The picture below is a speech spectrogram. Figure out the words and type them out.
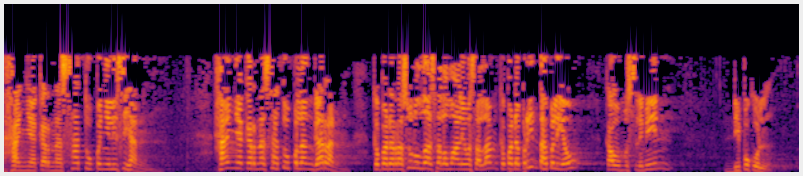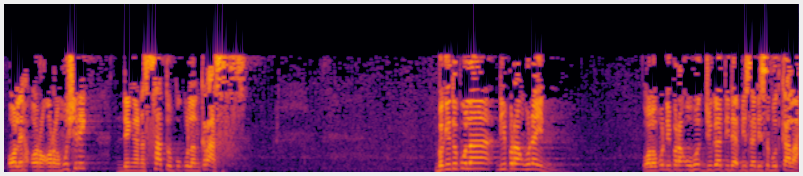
hanya karena satu penyelisihan, hanya karena satu pelanggaran kepada Rasulullah wasallam kepada perintah beliau, kaum muslimin dipukul oleh orang-orang musyrik dengan satu pukulan keras. Begitu pula di perang Hunain. Walaupun di perang Uhud juga tidak bisa disebut kalah,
